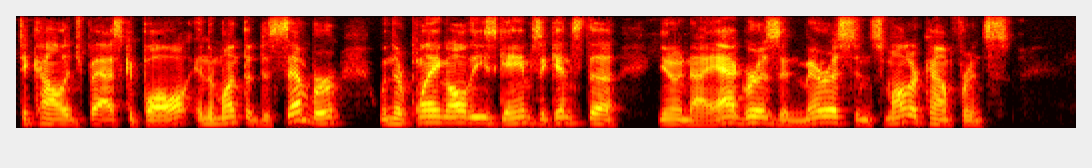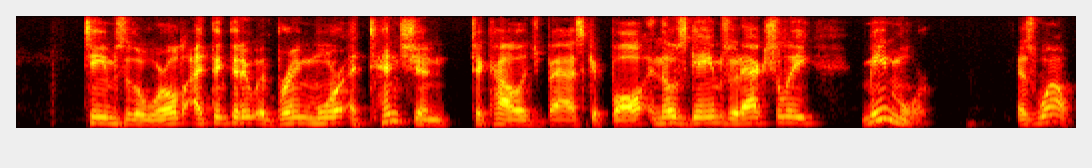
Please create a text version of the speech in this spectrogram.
to college basketball in the month of december when they're playing all these games against the you know niagaras and marist and smaller conference teams of the world i think that it would bring more attention to college basketball and those games would actually mean more as well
